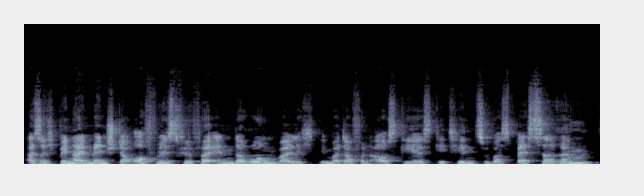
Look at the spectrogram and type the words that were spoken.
Also ich bin ein Mensch, der offen ist für Veränderung, weil ich immer davon ausgehe, es geht hin zu was Besserem.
